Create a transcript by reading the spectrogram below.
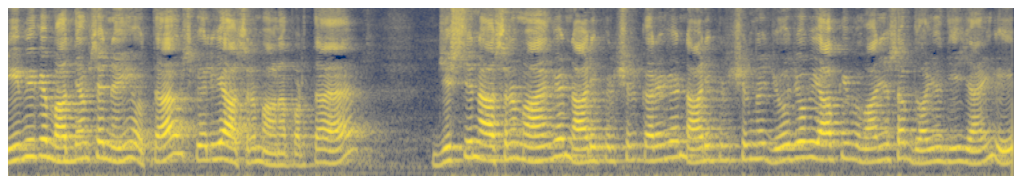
टीवी के माध्यम से नहीं होता है उसके लिए आश्रम आना पड़ता है। जिस दिन आश्रम आएँगे नाड़ी परीक्षण करेंगे नाड़ी परीक्षण में जो जो भी आपकी बीमारियाँ सब दवाइयाँ दी जाएँगी।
